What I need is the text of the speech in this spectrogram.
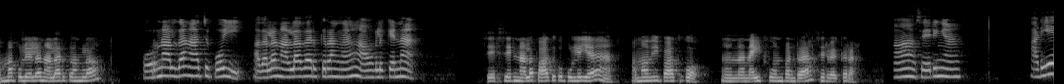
அம்மா பிள்ளையெல்லாம் நல்லா இருக்காங்களா? ஒரு நாள் தான் ஆச்சு போய். அதெல்லாம் நல்லா தான் இருக்கிறாங்க. அவங்களுக்கு என்ன? சரி சரி. நல்லா பார்த்துக்கோ புள்ளைய. அம்மாவையும் பார்த்துக்கோ நான் நைட் ஃபோன் பண்ணுறேன் சரி வைக்கிறேன் ஆ சரிங்க அடியே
